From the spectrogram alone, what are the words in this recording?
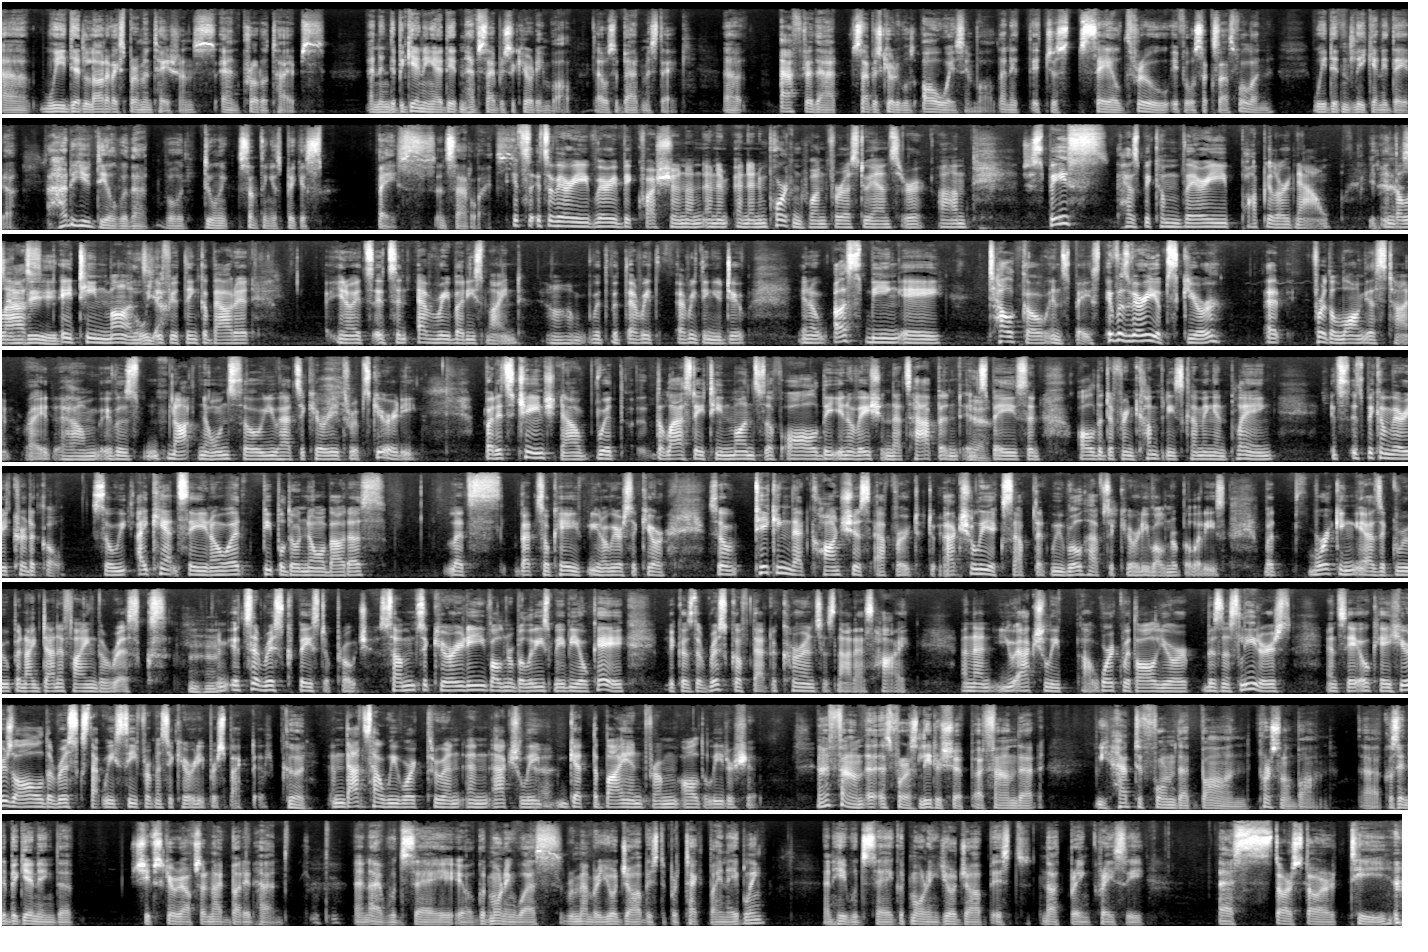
uh, we did a lot of experimentations and prototypes, and in the beginning, I didn't have cybersecurity involved. That was a bad mistake. Uh, after that, cybersecurity was always involved, and it, it just sailed through if it was successful, and we didn't leak any data. How do you deal with that, with doing something as big as space and satellites? It's it's a very very big question and, and, and an important one for us to answer. Um, space has become very popular now. It in the last indeed. 18 months, oh, yeah. if you think about it, you know, it's it's in everybody's mind um, with with every everything you do. You know, us being a telco in space, it was very obscure at, for the longest time, right? Um, it was not known, so you had security through obscurity. But it's changed now with the last 18 months of all the innovation that's happened in Yeah. space and all the different companies coming and playing. It's, it's become very critical. So we, I can't say, you know what, people don't know about us. Let's that's okay. You know, we are secure. So taking that conscious effort to actually accept that we will have security vulnerabilities, but working as a group and identifying the risks. And It's a risk-based approach. Some security vulnerabilities may be okay because the risk of that occurrence is not as high. And then you actually uh, work with all your business leaders and say, okay, here's all the risks that we see from a security perspective. Good. And that's how we work through and, and actually get the buy in from all the leadership. And I found, as far as leadership, I found that we had to form that bond, personal bond, because in the beginning, the chief security officer and I butted and I would say, you know, "Good morning, Wes. Remember, your job is to protect by enabling," and he would say, "Good morning. Your job is to not bring crazy S star star T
